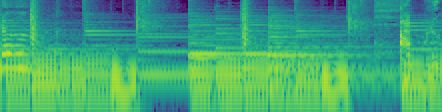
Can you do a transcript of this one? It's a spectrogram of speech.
nặng áp lực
